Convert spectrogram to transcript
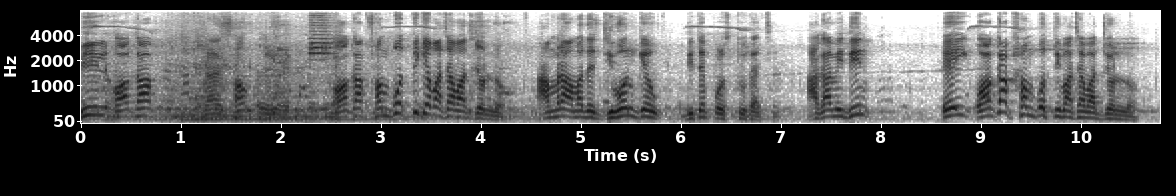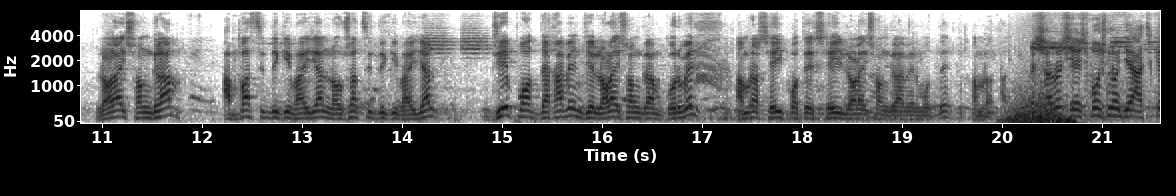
বিল ওয়াকাপ ওয়াকাপ সম্পত্তিকে বাঁচাবার জন্য আমরা আমাদের জীবনকেও দিতে প্রস্তুত আছি। আগামী দিন এই ওয়াকাপ সম্পত্তি বাঁচাবার জন্য লড়াই সংগ্রাম আব্বাস সিদ্দিকি ভাইজান নৌসাদ সিদ্দিকি ভাইজান যে পথ দেখাবেন যে লড়াই সংগ্রাম করবেন আমরা সেই পথে সেই লড়াই সংগ্রামের মধ্যে আমরা থাকব সর্বশেষ প্রশ্ন যে আজকে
